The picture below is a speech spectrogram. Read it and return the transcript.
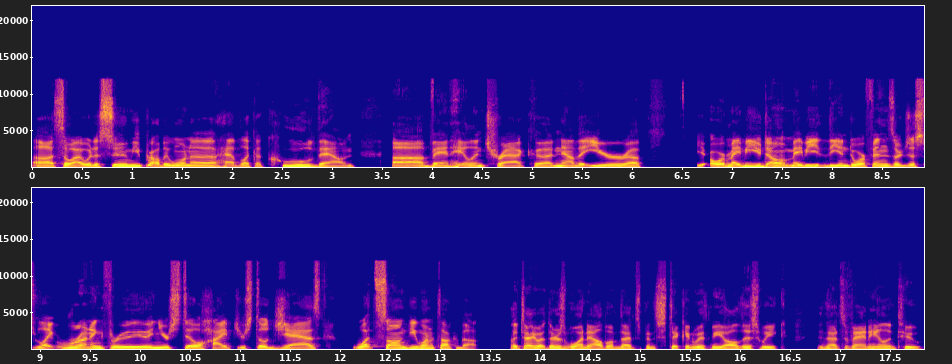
Uh, so I would assume you probably want to have like a cool down uh Van Halen track uh, now that you're uh, or maybe you don't. Maybe the endorphins are just like running through you and you're still hyped, you're still jazzed. What song do you want to talk about? I tell you what, there's one album that's been sticking with me all this week, and that's Van Halen 2.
